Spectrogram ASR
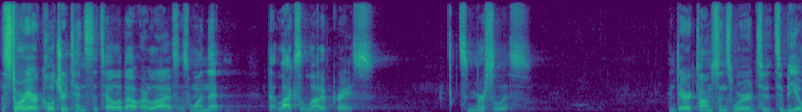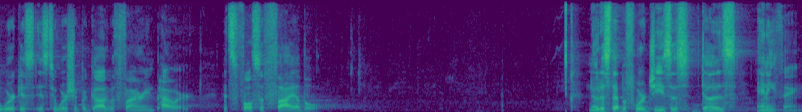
The story our culture tends to tell about our lives is one that, that lacks a lot of grace. It's merciless. In Derek Thompson's word, to, to be a workist is to worship a God with firing power. It's falsifiable. Notice that before Jesus does anything,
